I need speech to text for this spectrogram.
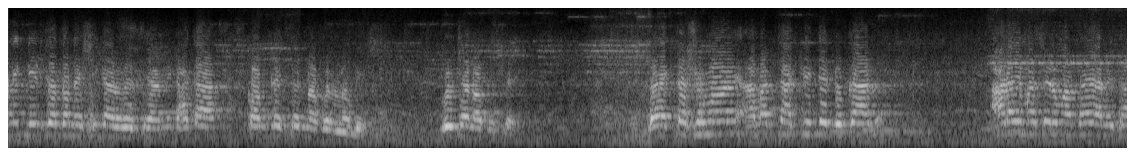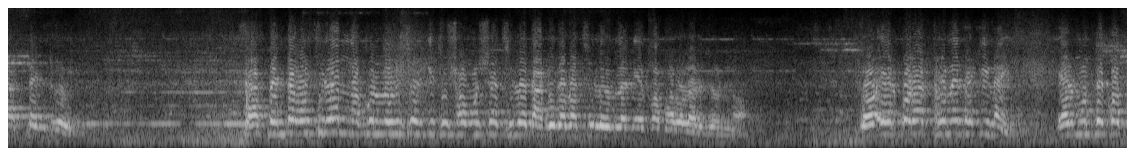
অনেক নির্যাতনের শিকার হয়েছি। আমি ঢাকা কমপ্লেক্সের নকল নবী, গুলশান অফিসে। তো একটা সময় আমার চাকরিতে ঢোকার আড়াই মাসের মাথায় আমি সাসপেন্ড হই। সাসপেন্ডটা হয়েছিলাম, নকল নবিশের কিছু সমস্যা ছিল, দাবি দাবা ছিল, ওগুলো নিয়ে কথা বলার জন্য। তো এরপর আর থেমে থাকি নাই। এর মধ্যে কত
